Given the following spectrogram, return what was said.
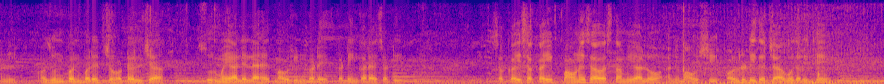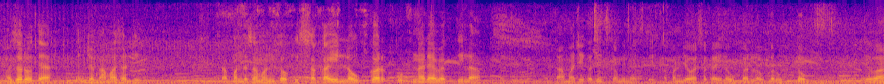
आणि अजून पण बरेचशा हॉटेलच्या सुरमई आलेल्या आहेत मावशींकडे कटिंग करायसाठी. सकाळी सकाळी पावणे सहा वाजता मी आलो आणि मावशी ऑलरेडी त्याच्या अगोदर इथे हजर होत्या त्यांच्या कामासाठी. तर आपण जसं म्हणतो की सकाळी लवकर उठणाऱ्या व्यक्तीला कामाची कधीच कमी नसते. आपण जेव्हा सकाळी लवकर लवकर उठतो तेव्हा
